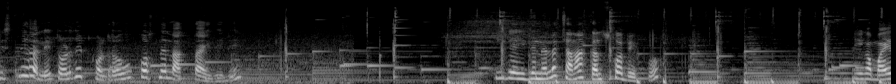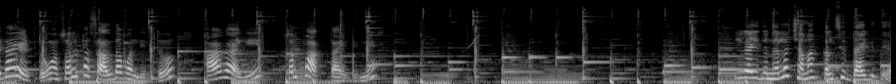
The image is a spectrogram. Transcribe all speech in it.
ಬಿಸಿನೀರಲ್ಲಿ ತೊಳೆದಿಟ್ಕೊಂಡ್ರೆ ಹೂಕೋಸನೆಲ್ಲ ಹಾಕ್ತಾ ಇದ್ದೀನಿ. ಈಗ ಇದನ್ನೆಲ್ಲ ಚೆನ್ನಾಗಿ ಕಲಿಸ್ಕೋಬೇಕು ಈಗ ಮೈದಾ ಹಿಟ್ಟು ಒಂದು ಸ್ವಲ್ಪ ಸಾಲ್ದ ಬಂದಿತ್ತು. ಹಾಗಾಗಿ ಸ್ವಲ್ಪ ಹಾಕ್ತಾ ಇದ್ದೀನಿ. ಈಗ ಇದನ್ನೆಲ್ಲ ಚೆನ್ನಾಗಿ ಕಲಿಸಿದ್ದಾಗಿದೆ.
